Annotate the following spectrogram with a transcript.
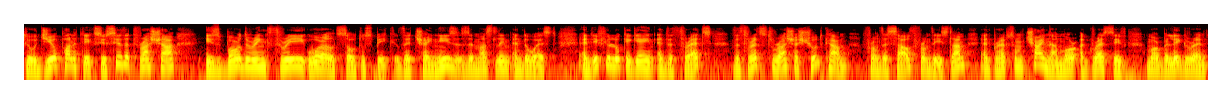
to geopolitics, you see that Russia is bordering three worlds, so to speak the Chinese, the Muslim, and the West. And if you look again at the threats, the threats to Russia should come from the South, from the Islam, and perhaps from China, more aggressive, more belligerent,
